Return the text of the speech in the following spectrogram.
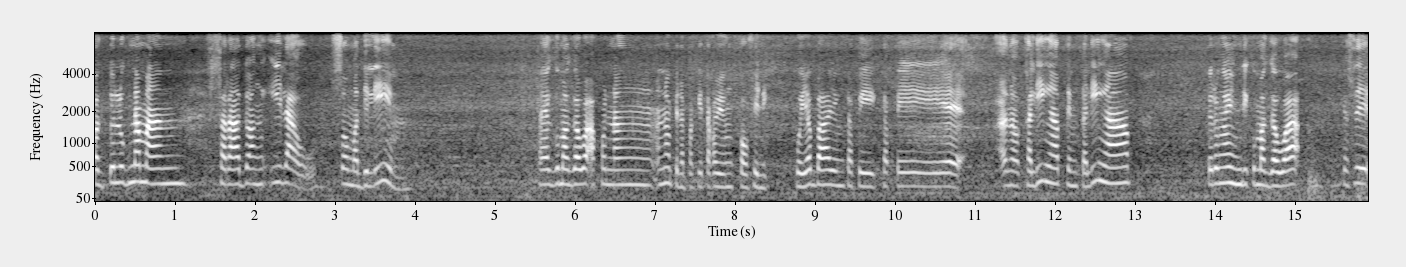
Pagtulog naman, sarado ang ilaw. So, madilim. Kaya gumagawa ako ng, ano, pinapakita ko yung coffee ni Kuya Ba, yung kape, kape, ano, kalingap, team kalingap. Pero ngayon hindi ko magawa. Kasi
